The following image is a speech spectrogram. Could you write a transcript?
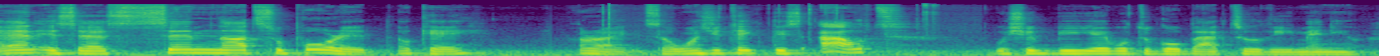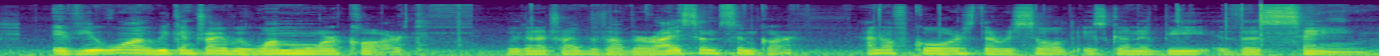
And it says sim not supported. Okay. All right so once you take this out we should be able to go back to the menu. If you want we can try with one more card. We're gonna try with a Verizon SIM card. And of course the result is gonna be the same.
